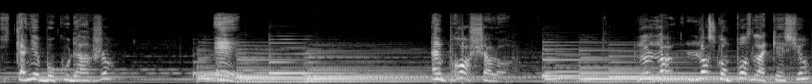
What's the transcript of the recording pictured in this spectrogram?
Il gagnait beaucoup d'argent. Et un proche alors, lorsqu'on pose la question,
